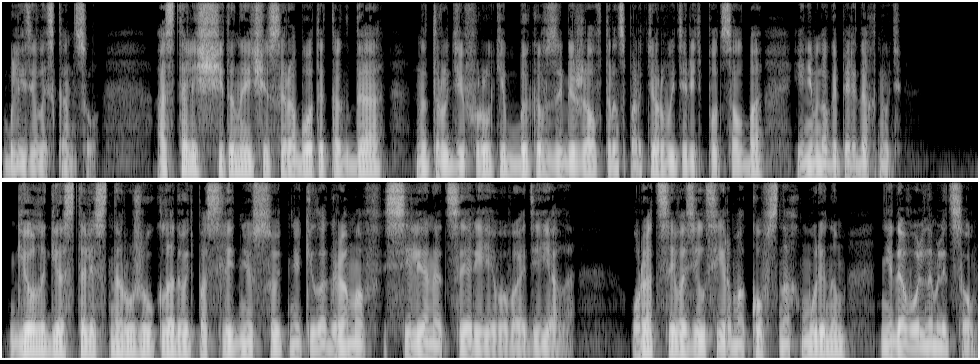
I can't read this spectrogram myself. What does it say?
близилась к концу — Остались считанные часы работы, когда, натрудив руки, Быков забежал в транспортер вытереть пот со лба и немного передохнуть. Геологи остались снаружи укладывать последнюю сотню килограммов селена цериевого одеяла. У рации возился Ермаков с нахмуренным, недовольным лицом.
